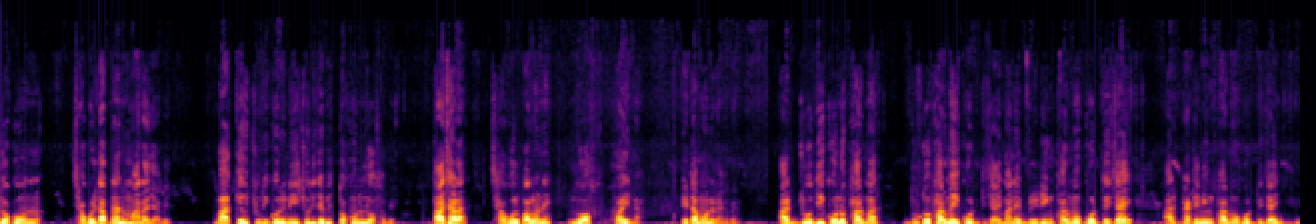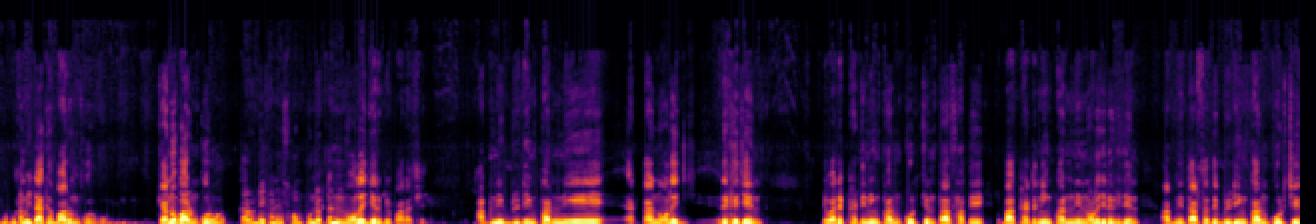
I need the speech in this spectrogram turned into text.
যখন ছাগলটা আপনার মারা যাবে বা কেউ চুরি করে নিয়ে চলে যাবে, তখন লস হবে। তাছাড়া ছাগল পালনে লস হয় না, এটা মনে রাখবেন। আর যদি কোনো ফার্মার দুটো ফার্মেই করতে চায় মানে ব্রিডিং ফার্মও করতে চায় আর ফ্যাটেনিং ফার্মও করতে চায়, আমি তাকে বারণ করব। কেন বারণ করব? কারণ এখানে সম্পূর্ণ একটা নলেজের ব্যাপার আছে। আপনি ব্রিডিং ফার্ম নিয়ে একটা নলেজ রেখেছেন, এবারে ফ্যাটেনিং ফার্ম করছেন তার সাথে বা ফ্যাটেনিং ফার্ম নিয়ে নলেজ রেখেছেন, আপনি তার সাথে ব্রিডিং ফার্ম করছেন,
